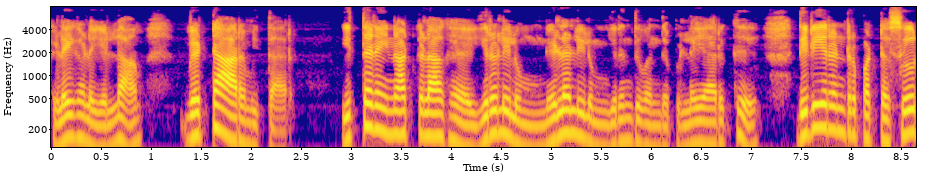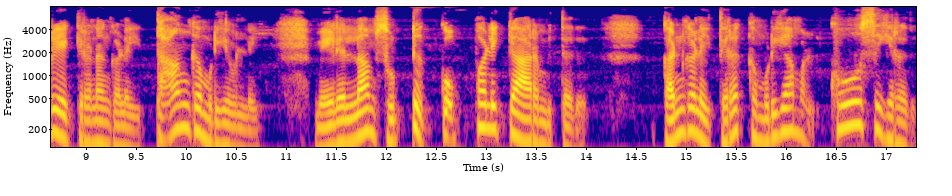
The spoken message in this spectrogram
கிளைகளை எல்லாம் வெட்ட ஆரம்பித்தார். இத்தனை நாட்களாக இருளிலும் நிழலிலும் இருந்து வந்த பிள்ளையாருக்கு திடீரென்று பட்ட சூரிய கிரணங்களை தாங்க முடியவில்லை. மேலெல்லாம் சுட்டு கொப்பளிக்க ஆரம்பித்தது. கண்களை திறக்க முடியாமல் கூசுகிறது.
